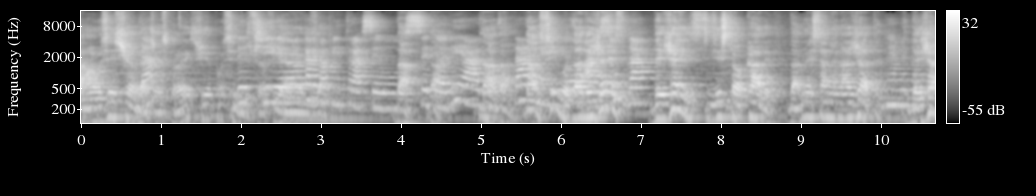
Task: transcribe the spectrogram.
am auzit și eu da? de acest proiect și e posibil deci, să fie care va fi traseul? da, Secăria, da, da, da, da, sigur, dar deja, este, deja există o cale, dar nu este amenajată. Deja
